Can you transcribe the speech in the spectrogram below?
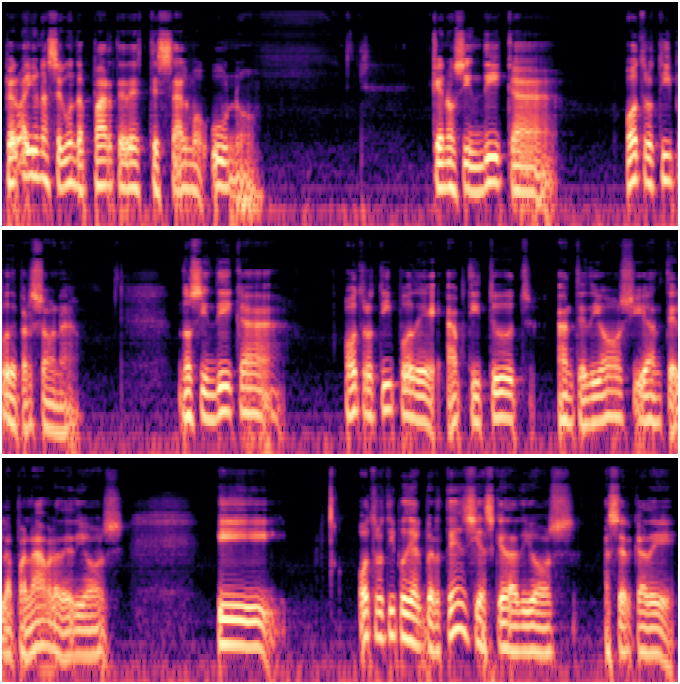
Pero hay una segunda parte de este Salmo 1 que nos indica otro tipo de persona, nos indica otro tipo de aptitud ante Dios y ante la palabra de Dios y otro tipo de advertencias que da Dios acerca de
